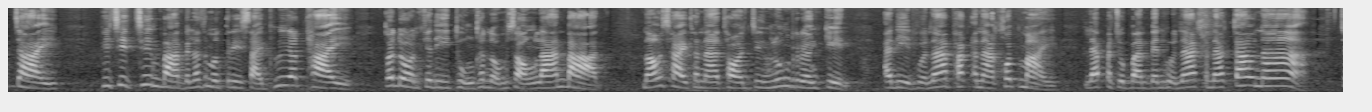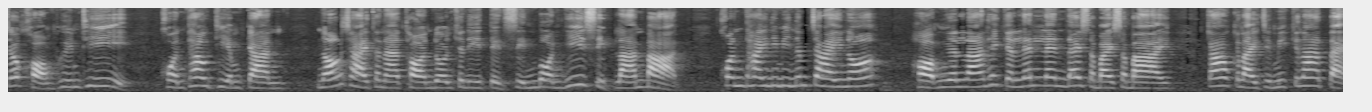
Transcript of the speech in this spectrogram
ำใจ พิชิตชื่นบานเป็นรัฐมนตรีสายเพื่อไทย ก็โดนคดีถุงขนม 2 ล้านบาท น้องชายธนาธรจึงรุ่งเรืองกิจ อดีตหัวหน้าพักอนาคตใหม่ และปัจจุบันเป็นหัวหน้าคณะก้าวหน้า เจ้าของพื้นที่ คนเท่าเทียมกัน น้องชายธนาธรโดนคดีติดสินบน 20 ล้านบาท คนไทยนี่มีน้ำใจเนาะหอบเงินล้านให้กันเล่น ๆ ได้สบายๆก้าวไกลจะมิกล้าแตะ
